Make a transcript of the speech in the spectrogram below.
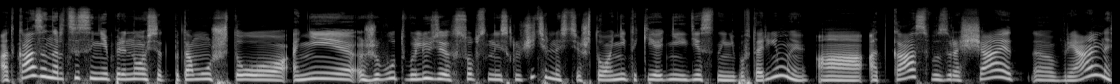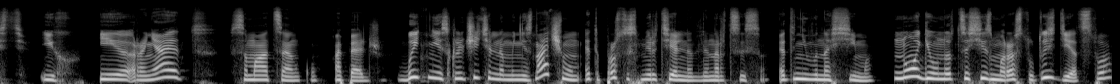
Отказы нарциссы не переносят, потому что они живут в иллюзиях собственной исключительности, что они такие одни единственные неповторимые, а отказ возвращает э, в реальность их и роняет самооценку. Опять же, быть не исключительным и незначимым — это просто смертельно для нарцисса. Это невыносимо. Ноги у нарциссизма растут из детства.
